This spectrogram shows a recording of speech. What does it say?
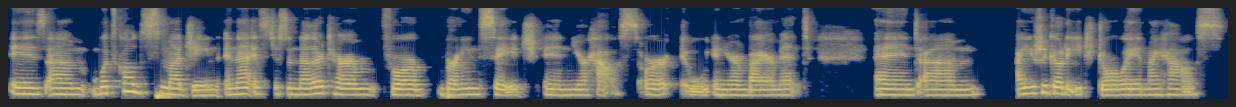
is um, what's called smudging, and that is just another term for burning sage in your house or in your environment. And um, I usually go to each doorway in my house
